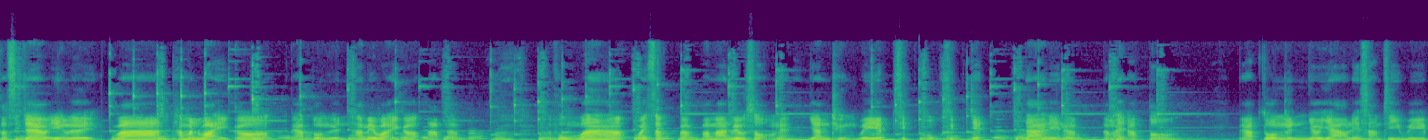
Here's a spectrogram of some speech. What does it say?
ตัดสินใจเอาเองเลย ว่าถ้ามันไหวก็ไปอัพตัวเงิน ถ้าไม่ไหวก็อัพอัพ ผมว่าไว้สักแบบประมาณเวลสองเนี่ย ยันถึงเวฟ16 17 ได้เลยนะครับแล้วค่อยอัพต่อไปอัพตัวเงินยาวๆเลย 3 4 เวฟ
